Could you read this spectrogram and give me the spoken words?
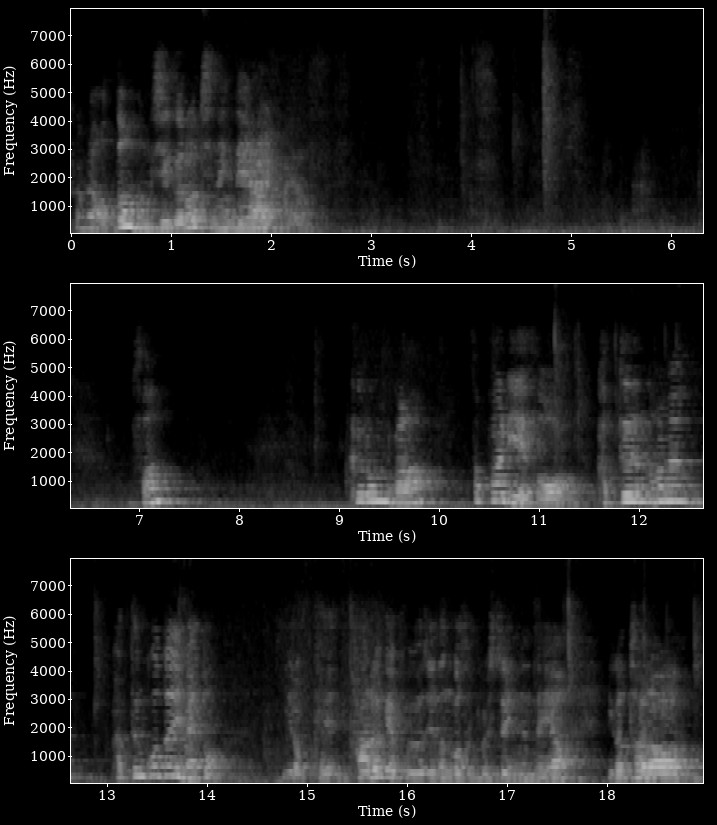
그러면 어떤 방식으로 진행돼야 할까요? 우선 크롬과 사파리에서 같은 화면, 같은 코드임에도 이렇게 다르게 보여지는 것을 볼 수 있는데요. 이것처럼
